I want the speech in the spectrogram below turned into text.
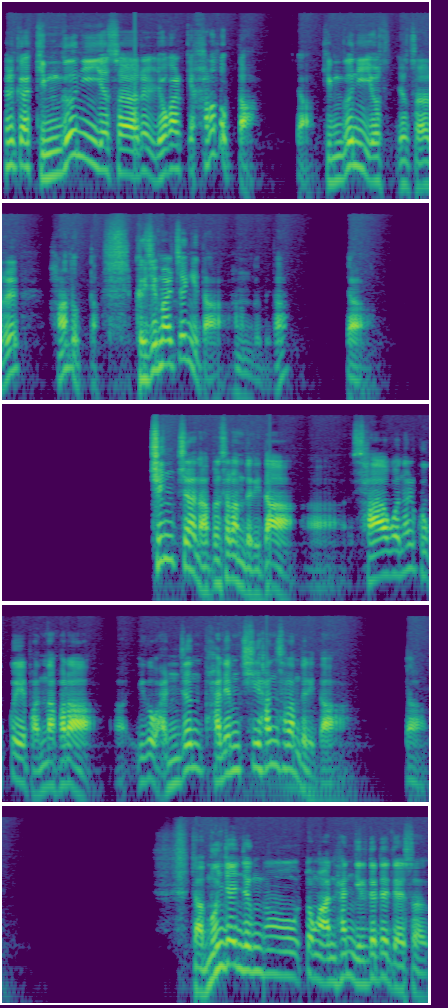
그러니까 김건희 여사를 욕할 게 하나도 없다. 자, 김건희 여, 여사를 하나도 없다. 거짓말쟁이다 하는 겁니다. 자, 진짜 나쁜 사람들이다. 아, 4억 원을 국고에 반납하라. 아, 이거 완전 파렴치한 사람들이다. 자, 자, 문재인 정부 동안 한 일들에 대해서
